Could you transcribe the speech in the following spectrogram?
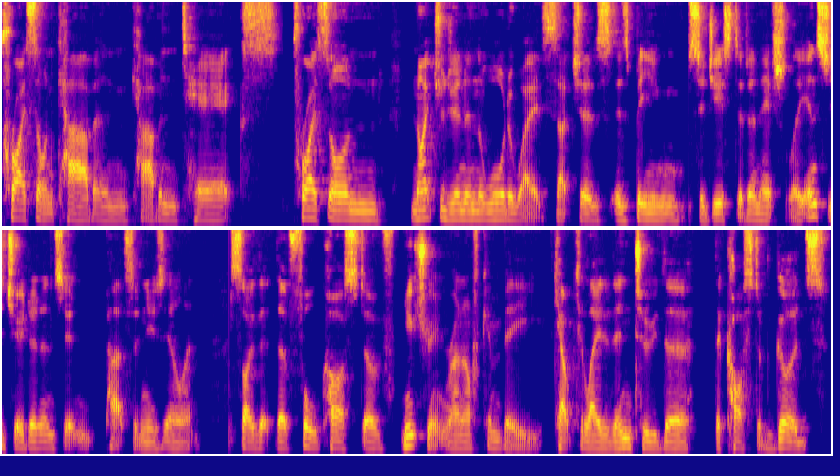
price on carbon, carbon tax, price on nitrogen in the waterways, such as is being suggested and actually instituted in certain parts of New Zealand, so that the full cost of nutrient runoff can be calculated into the, the cost of goods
